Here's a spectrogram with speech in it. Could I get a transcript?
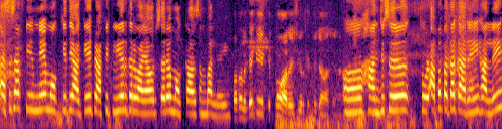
ਐਸਐਸਐਫ ਟੀਮ ਨੇ ਮੌਕੇ ਤੇ ਆ ਕੇ ਟ੍ਰੈਫਿਕ ਕਲੀਅਰ ਕਰਵਾਇਆ ਔਰ ਸਰ ਮੌਕਾ ਸੰਭਾਲਿਆ ਜੀ। ਪਤਾ ਲੱਗਿਆ ਕਿ ਇਹ ਕਿੱਥੋਂ ਆ ਰਹੇ ਸੀ ਔਰ ਕਿੱਥੇ ਜਾਣਾ ਸੀ ਇਹਨਾਂ ਅਹ ਹਾਂਜੀ ਸਰ ਥੋੜਾ ਆਪਾਂ ਪਤਾ ਕਰ ਰਹੇ ਹਾਂ ਹਾਲੇ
